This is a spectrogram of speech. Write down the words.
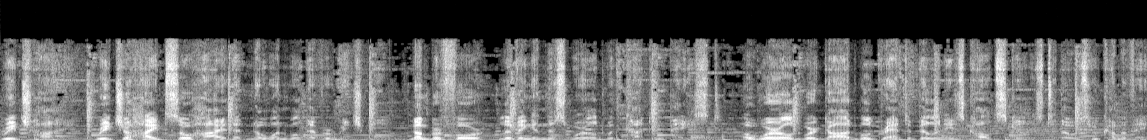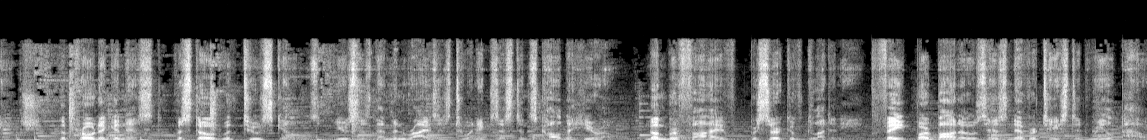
Reach high. Reach a height so high that no one will ever reach me. Number 4. Living in this world with cut and paste. A world where God will grant abilities called skills to those who come of age. The protagonist, bestowed with two skills, uses them and rises to an existence called a hero. Number 5. Berserk of Gluttony. Fate Barbados has never tasted real power.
